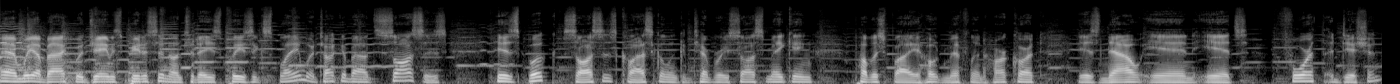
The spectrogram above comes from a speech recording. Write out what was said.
And we are back with James Peterson on today's Please Explain. We're talking about sauces. His book, Sauces Classical and Contemporary Sauce Making, published by Houghton Mifflin Harcourt, is now in its fourth edition.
